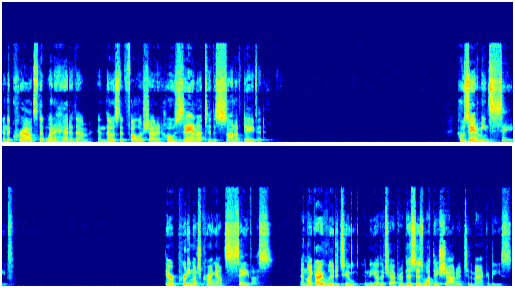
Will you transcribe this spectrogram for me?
and the crowds that went ahead of them and those that followed shouted, Hosanna to the Son of David. Hosanna means save. They're pretty much crying out, Save us. And like I alluded to in the other chapter, this is what they shouted to the Maccabees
